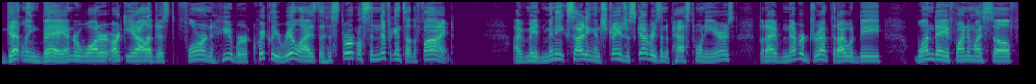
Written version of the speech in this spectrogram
Gelting Bay, underwater archaeologist Florian Huber quickly realized the historical significance of the find. I've made many exciting and strange discoveries in the past 20 years, but I've never dreamt that I would be one day finding myself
